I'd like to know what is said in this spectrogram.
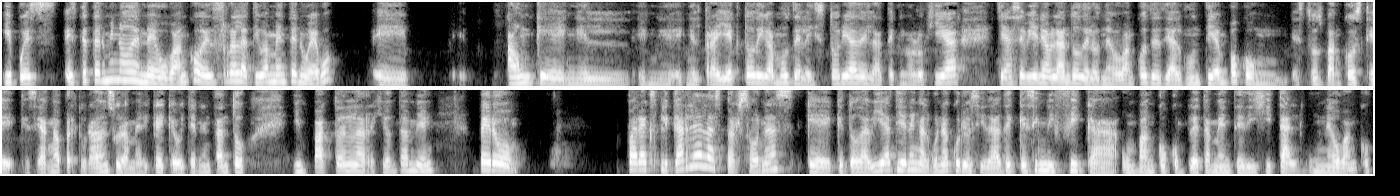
y pues este término de neobanco es relativamente nuevo, eh, aunque en el, en, el, trayecto, digamos, de la historia de la tecnología ya se viene hablando de los neobancos desde algún tiempo con estos bancos que, que se han aperturado en Sudamérica y que hoy tienen tanto impacto en la región también. Pero para explicarle a las personas que, que, todavía tienen alguna curiosidad de qué significa un banco completamente digital, un neobanco,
